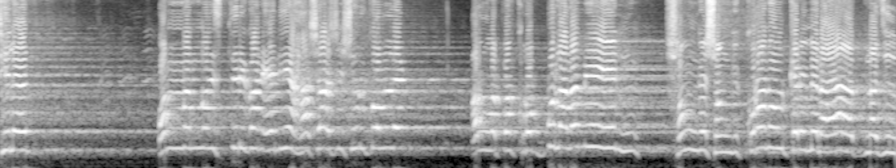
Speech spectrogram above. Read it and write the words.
ছিলেন। অন্যান্য স্ত্রীগণ এ নিয়ে হাসাহাসি শুরু করলেন। আল্লাহ পাক রব্বুল আলামিন সঙ্গে সঙ্গে কোরআনুল কারীমের আয়াত নাজিল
